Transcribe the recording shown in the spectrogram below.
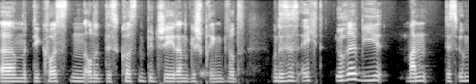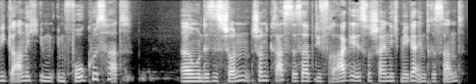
ähm, die Kosten oder das Kostenbudget dann gesprengt wird. Und es ist echt irre, wie man das irgendwie gar nicht im, im Fokus hat. Ähm, und das ist schon, schon krass. Deshalb die Frage ist wahrscheinlich mega interessant.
